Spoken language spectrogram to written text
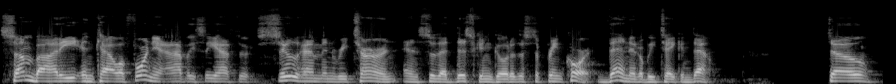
somebody in California obviously has to sue him in return, and so that this can go to the Supreme Court. Then it'll be taken down. So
